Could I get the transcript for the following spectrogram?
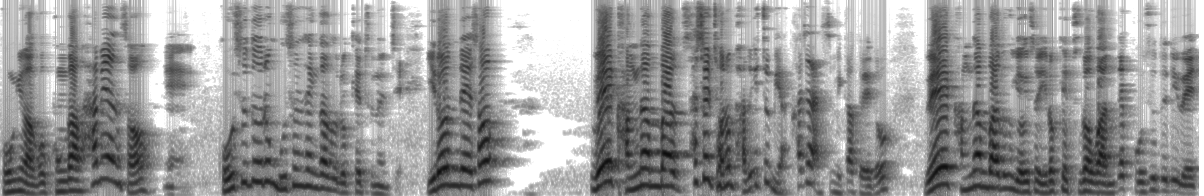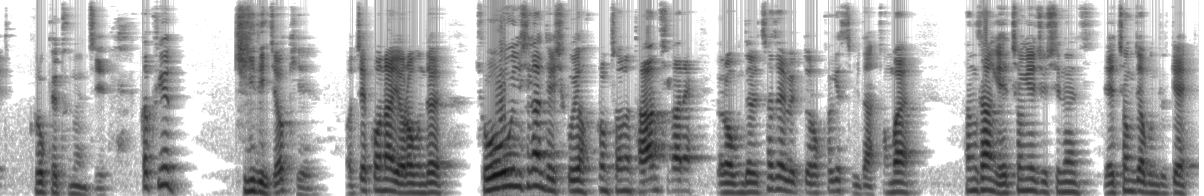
공유하고 공감하면서, 예, 고수들은 무슨 생각을 이렇게 두는지, 이런 데서 왜 강남바둑, 사실 저는 바둑이 좀 약하지 않습니까? 그래도. 왜 강남바둑은 여기서 이렇게 두라고 하는데 고수들이 왜 그렇게 두는지. 그러니까 그게 길이죠, 길. 어쨌거나 여러분들 좋은 시간 되시고요. 그럼 저는 다음 시간에 여러분들 찾아뵙도록 하겠습니다. 정말 항상 애청해 주시는 애청자분들께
